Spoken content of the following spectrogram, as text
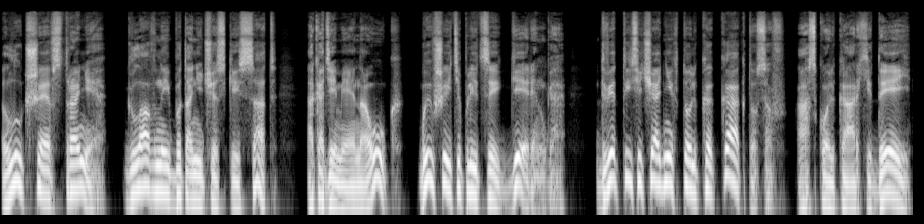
лучшая в стране, главный ботанический сад, Академия наук, бывшие теплицы Геринга, две тысячи одних только кактусов, а сколько орхидей,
